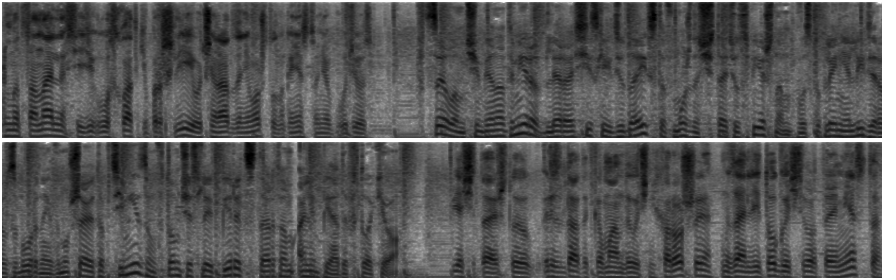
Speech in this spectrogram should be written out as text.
эмоционально все эти схватки прошли. И очень рад за него, что наконец-то у него получилось. В целом, чемпионат мира для российских дзюдоистов можно считать успешным. Выступления лидеров сборной внушают оптимизм, в том числе перед стартом Олимпиады в Токио. Я считаю, что результаты команды очень хорошие. Мы заняли итоговое четвертое место.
